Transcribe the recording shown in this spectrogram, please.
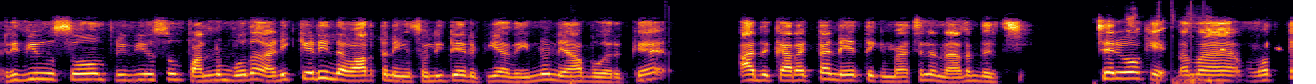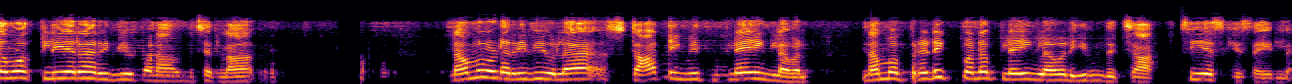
ரிவ்யூஸும் ப்ரிவியூஸும் பண்ணும்போது அடிக்கடி இந்த வார்த்தை நீங்க சொல்லிட்டே இருப்பீங்க. அது இன்னும் ஞாபகம் இருக்கு. அது கரெக்டா நேத்துக்கு மேட்ச்ல நடந்துருச்சு. சரி ஓகே நம்ம மொத்தமா கிளியரா ரிவ்யூ பண்ண ஆரம்பிச்சிடலாம். நம்மளோட ரிவ்யூல ஸ்டார்டிங் வித் பிளேயிங் லெவல் நம்ம ப்ரெடிக்ட் பண்ண பிளேயிங் லெவல் இருந்துச்சா? சிஎஸ்கே சைட்ல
